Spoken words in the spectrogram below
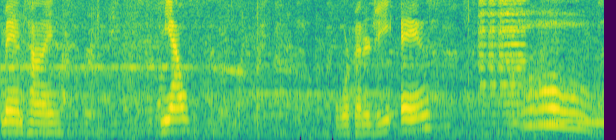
Mantine, Meowth, Warp Energy, and yo,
